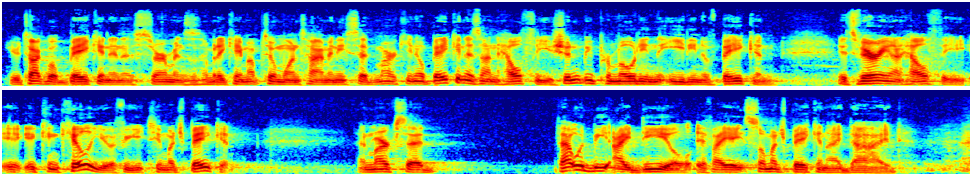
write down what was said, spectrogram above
He would talk about bacon in his sermons, and somebody came up to him one time and he said, Mark, you know, bacon is unhealthy. You shouldn't be promoting the eating of bacon. It's very unhealthy. It, it can kill you if you eat too much bacon. And Mark said, That would be ideal if I ate so much bacon I died.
